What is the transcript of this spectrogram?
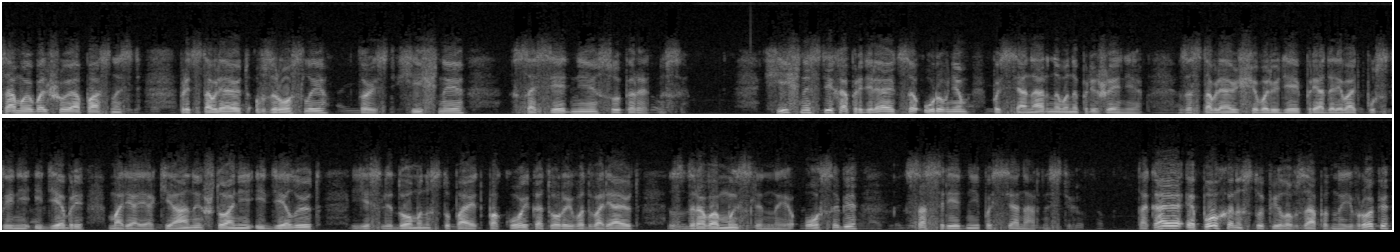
самую большую опасность представляют взрослые, то есть хищные, соседние суперэтносы. Хищность их определяется уровнем пассионарного напряжения, заставляющего людей преодолевать пустыни и дебри, моря и океаны, что они и делают, если дома наступает покой, который водворяют здравомысленные особи со средней пассионарностью. Такая эпоха наступила в Западной Европе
